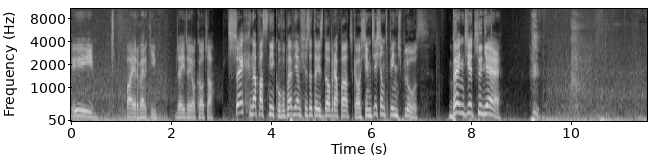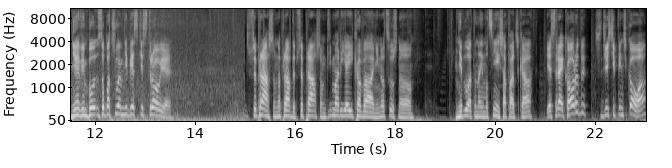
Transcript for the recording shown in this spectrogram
I fajerwerki. JJ Okocza. Trzech napastników, upewniam się, że to jest dobra paczka. 85 plus. Będzie czy nie? Nie wiem, bo zobaczyłem niebieskie stroje. Przepraszam, naprawdę, przepraszam. Di Maria i Cavani, no cóż, no. Nie była to najmocniejsza paczka. Jest rekord? 35 koła.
